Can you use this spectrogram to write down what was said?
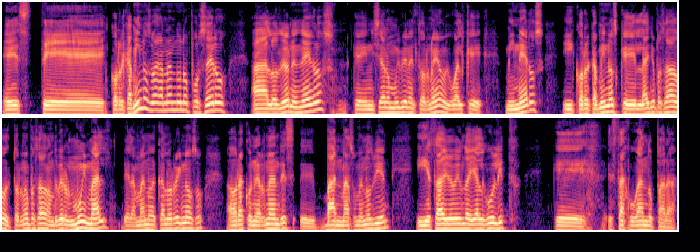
este Correcaminos va ganando 1 por 0 a los Leones Negros, que iniciaron muy bien el torneo, igual que Mineros y Correcaminos que el año pasado, el torneo pasado anduvieron muy mal de la mano de Carlos Reynoso, ahora con Hernández eh, van más o menos bien y estaba lloviendo ahí al Gulit que está jugando para,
